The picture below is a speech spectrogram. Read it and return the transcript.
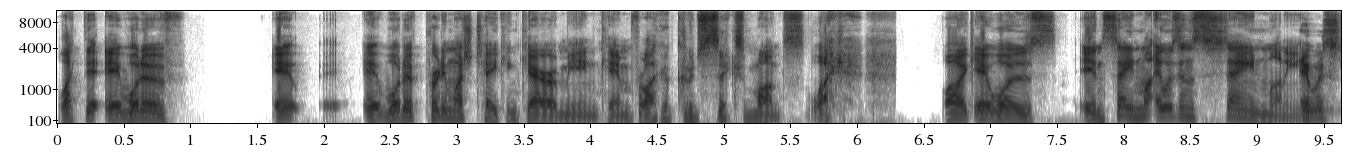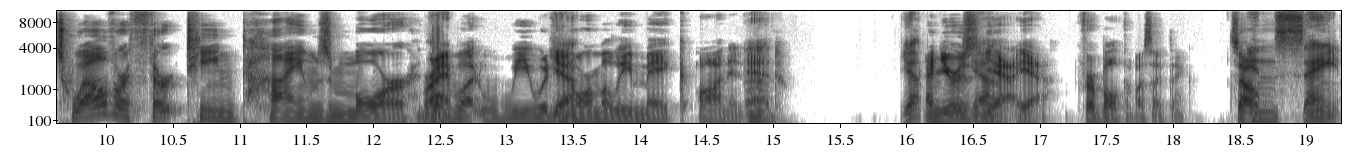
Like the, it would have, it it would have pretty much taken care of me and Kim for like a good six months. Like, like it was insane. It was insane money. it was twelve or thirteen times more Right. than what we would Yeah. normally make on an Mhm. ad. Yeah, and yours, yeah. yeah, yeah, for both of us, I think. So insane.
